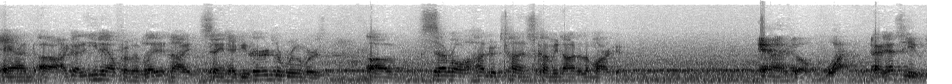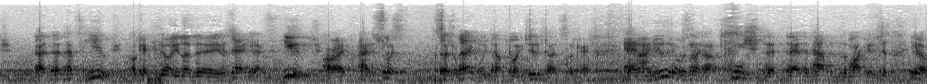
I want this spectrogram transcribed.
And uh, I got an email from him late at night saying, "Have you heard the rumors of several hundred tons coming onto the market?" And I go, "What? And that's huge. That, that, that's huge. Okay, You know, in a day, yeah, huge, all right? And Swiss Central Bank only dumped 22 tons, okay? And I knew there was like a whoosh that, that had happened to the market. It's just, you know,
